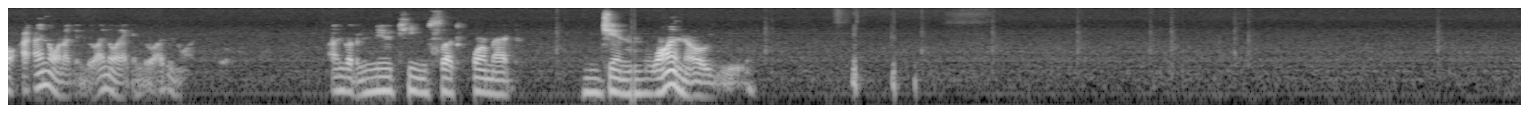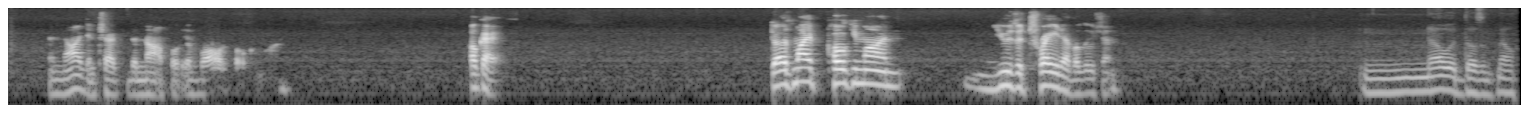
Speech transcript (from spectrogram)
Oh, I, I know what I can do. I know what I can do. I know what I can do. I got a new team select format, Gen One oh OU. and now I can check the not fully evolved Pokemon. Okay. Does my Pokemon use a trade evolution? No, it doesn't. No.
